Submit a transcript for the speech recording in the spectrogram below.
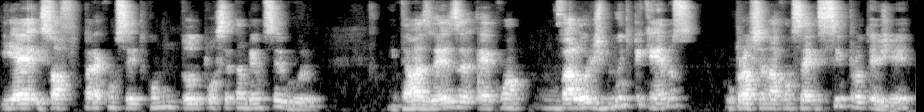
e, é, e sofre preconceito como um todo por ser também um seguro. Então, às vezes, é com valores muito pequenos, o profissional consegue se proteger,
